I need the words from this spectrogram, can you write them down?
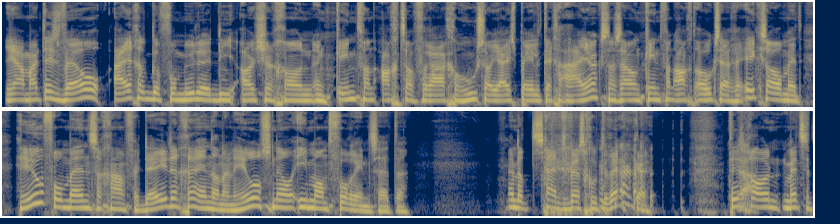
Ja, maar het is wel eigenlijk de formule die als je gewoon een kind van acht zou vragen hoe zou jij spelen tegen Ajax, dan zou een kind van acht ook zeggen ik zal met heel veel mensen gaan verdedigen en dan een heel snel iemand voorin zetten. En dat schijnt dus best goed te werken. Het is Ja. gewoon met z'n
